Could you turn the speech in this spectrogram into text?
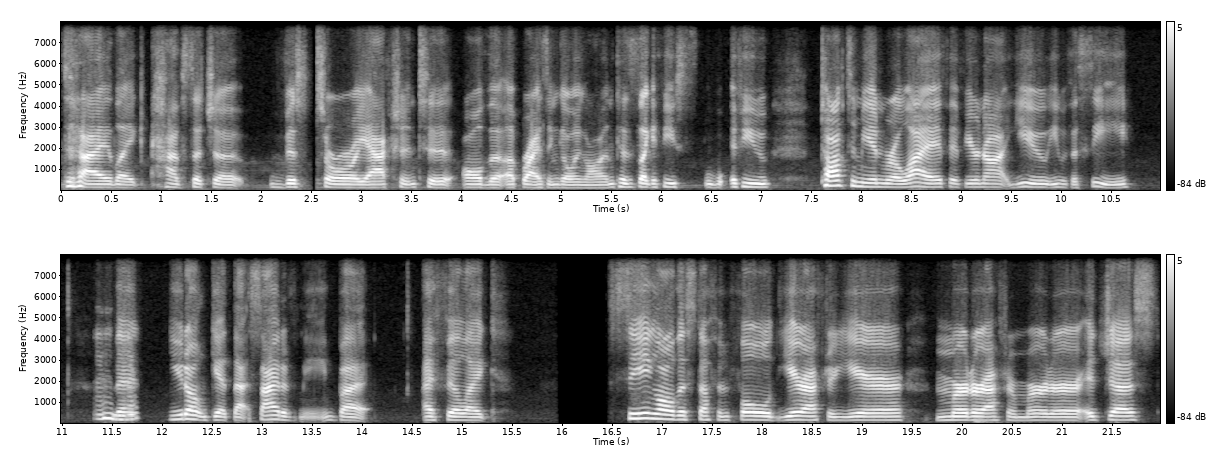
that I like have such a visceral reaction to all the uprising going on because like if you if you talk to me in real life if you're not you e with a C, mm-hmm. then you don't get that side of me but i feel like seeing all this stuff unfold year after year murder after murder it just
